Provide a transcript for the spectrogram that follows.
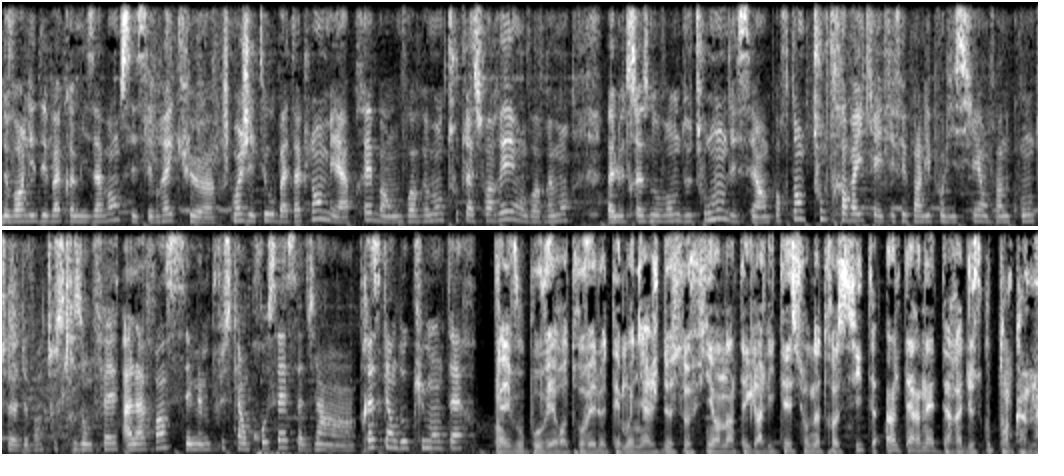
de voir les débats comme ils avancent. Et c'est vrai que euh, moi j'étais au Bataclan, mais après bah, on voit vraiment toute la soirée, on voit vraiment bah, le 13 novembre de tout le monde et c'est important. Tout le travail qui a été fait par les policiers, en fin de compte, de voir tout ce qu'ils ont fait. À la fin, c'est même plus qu'un procès, ça devient presque un documentaire. Et vous pouvez retrouver le témoignage de Sophie en intégralité sur notre site internet radioscoop.com.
